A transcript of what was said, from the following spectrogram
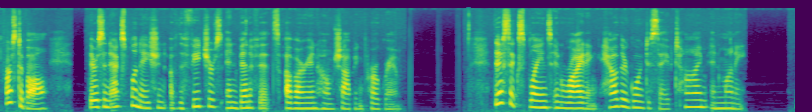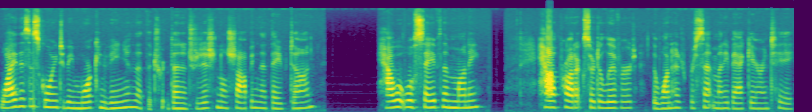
First of all, there's an explanation of the features and benefits of our in-home shopping program. This explains in writing how they're going to save time and money, why this is going to be more convenient than the, than the traditional shopping that they've done, how it will save them money, how products are delivered, the 100% money back guarantee.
